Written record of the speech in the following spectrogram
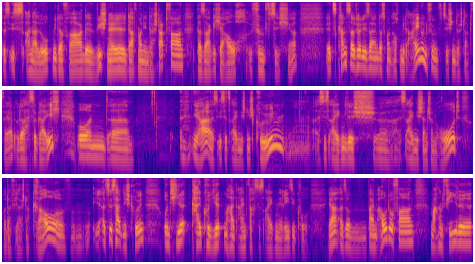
Das ist analog mit der Frage, wie schnell darf man in der Stadt fahren? Da sage ich ja auch 50. Ja. Jetzt kann es natürlich sein, dass man auch mit 51 in der Stadt fährt oder sogar ich. Und äh, ja, es ist jetzt eigentlich nicht grün, es ist eigentlich, äh, ist eigentlich dann schon rot oder vielleicht noch grau. Ja, es ist halt nicht grün. Und hier kalkuliert man halt einfach das eigene Risiko. Ja, also beim Autofahren machen viele,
